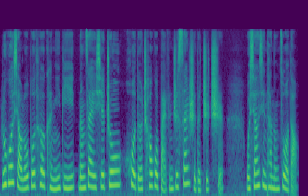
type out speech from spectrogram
如果小罗伯特·肯尼迪能在一些州获得超过百分之三十的支持，我相信他能做到。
